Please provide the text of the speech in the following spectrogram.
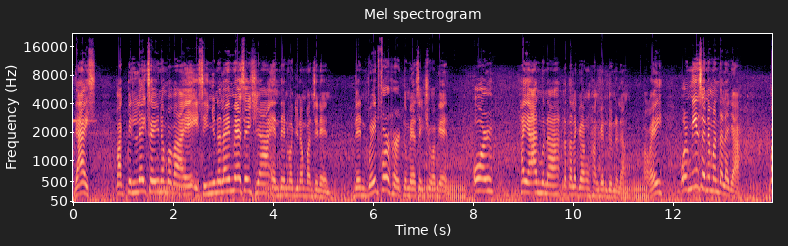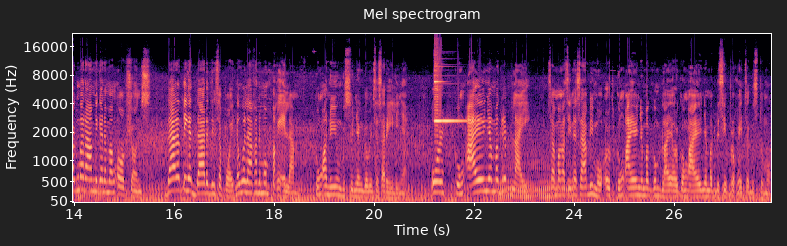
Guys pag pinlike sa'yo ng babae isin nyo na lang yung message niya and then wag nyo nang pansinin. Then wait for her to message you again. Or hayaan mo na na talagang hanggang doon na lang. Okay? Or minsan naman talaga pag marami ka namang options darating at darating sa point na wala ka namang pakialam kung ano yung gusto niyang gawin sa sarili niya. Or kung ayaw niya mag-reply sa mga sinasabi mo or kung ayaw niya mag-comply or kung ayaw niya mag-reciprocate sa gusto mo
